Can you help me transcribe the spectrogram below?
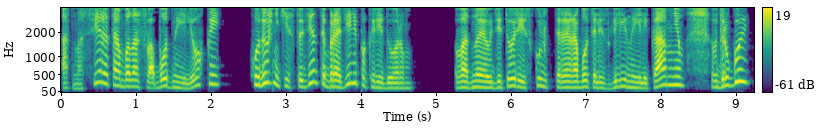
Атмосфера там была свободной и легкой, художники и студенты бродили по коридорам, В одной аудитории скульпторы работали с глиной или камнем, в другой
